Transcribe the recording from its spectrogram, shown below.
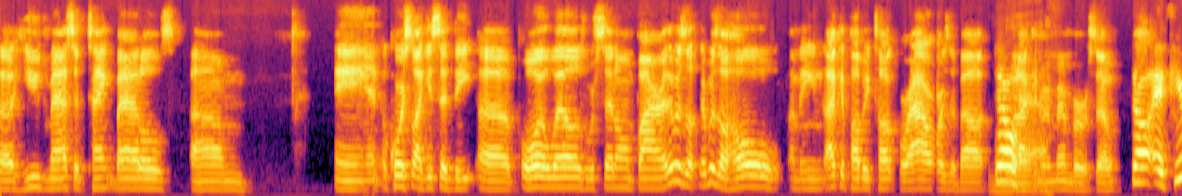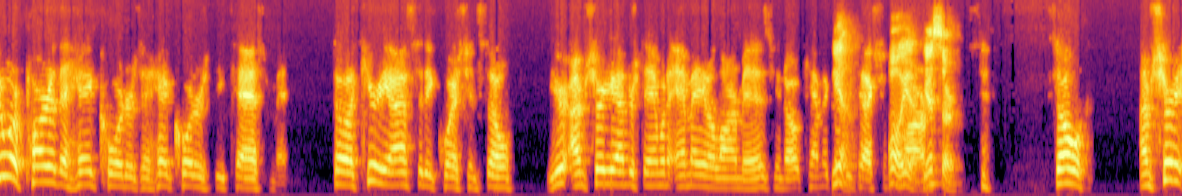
uh, huge, massive tank battles. Um, and of course, like you said, the uh, oil wells were set on fire. There was a, there was a whole. I mean, I could probably talk for hours about so, what I can remember. So, so if you were part of the headquarters, a headquarters detachment, so a curiosity question. So you're I'm sure you understand what an M8 alarm is. You know, chemical yeah. detection. Oh alarm. yeah, yes sir. So I'm sure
